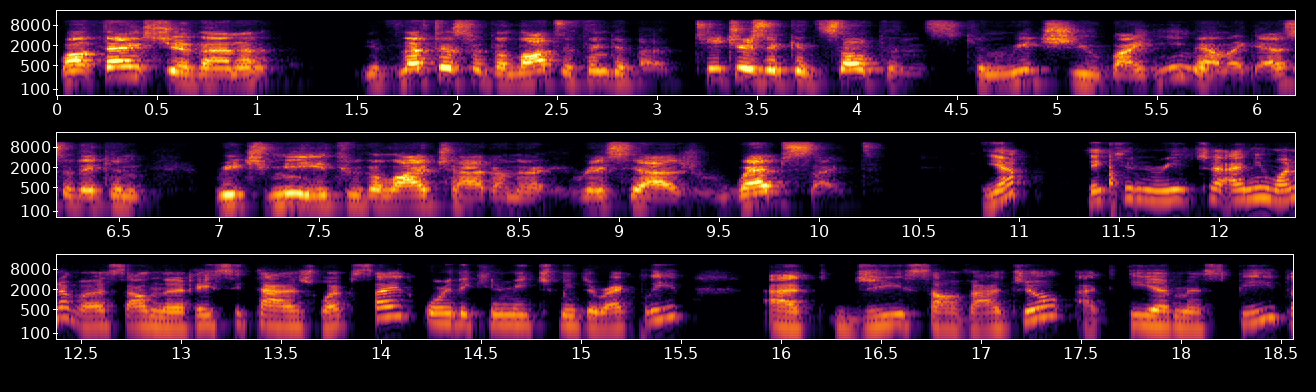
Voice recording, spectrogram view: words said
Well, thanks, Giovanna. You've left us with a lot to think about. Teachers and consultants can reach you by email, I guess, or they can reach me through the live chat on the Récit AGE website. Yep, they can reach any one of us on the Récit AGE website, or they can reach me directly at gsalvaggio at emsb.qc.ca.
